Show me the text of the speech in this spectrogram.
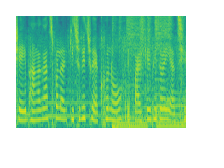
সেই ভাঙা গাছপালার কিছু কিছু এখনও এই পার্কের ভিতরেই আছে।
